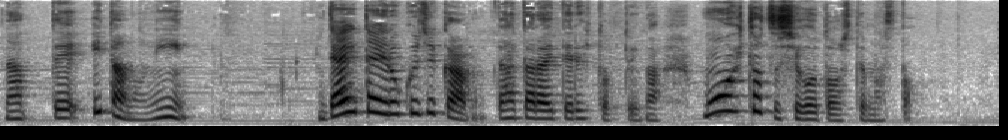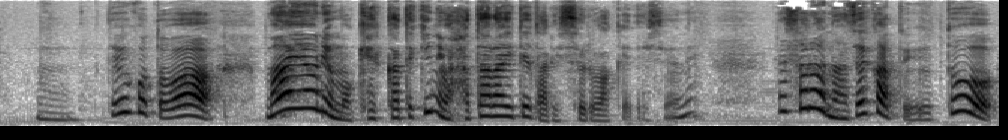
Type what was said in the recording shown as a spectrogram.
なっていたのに大体6時間で働いてる人っていうのはもう一つ仕事をしてますと。うん、ということは前よりも結果的には働いてたりするわけですよね。でそれはなぜかというと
